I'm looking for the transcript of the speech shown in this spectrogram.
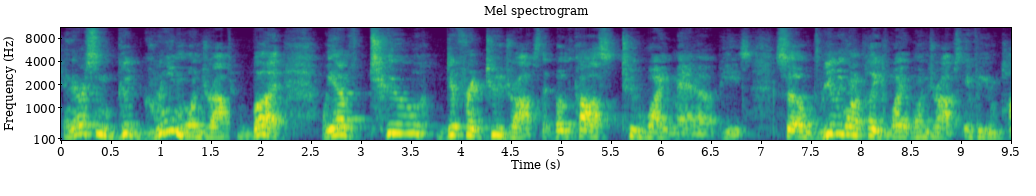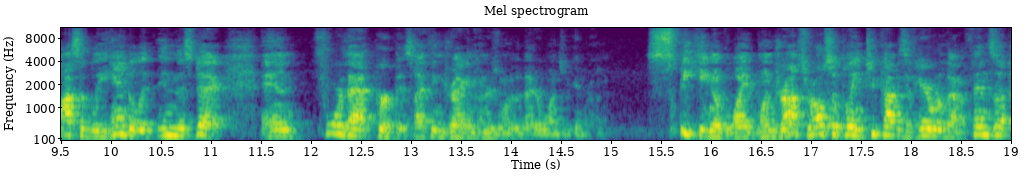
And there are some good green one drops, but we have two different two drops that both cost two white mana apiece. So really want to play white one drops if we can possibly handle it in this deck. And for that purpose, I think Dragon Hunter is one of the better ones we can run. Speaking of white one drops, we're also playing two copies of Herald of Anafenza.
